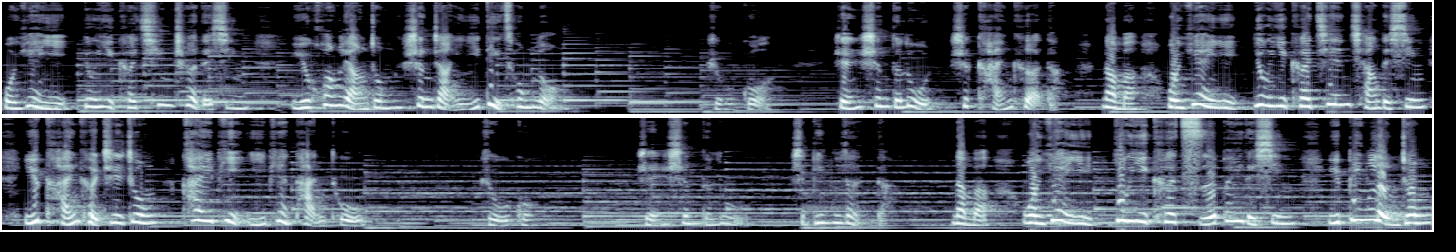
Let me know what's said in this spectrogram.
我愿意用一颗清澈的心，于荒凉中生长一地葱茏。如果人生的路是坎坷的，那么我愿意用一颗坚强的心，于坎坷之中开辟一片坦途。如果人生的路是冰冷的，那么我愿意用一颗慈悲的心，于冰冷中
